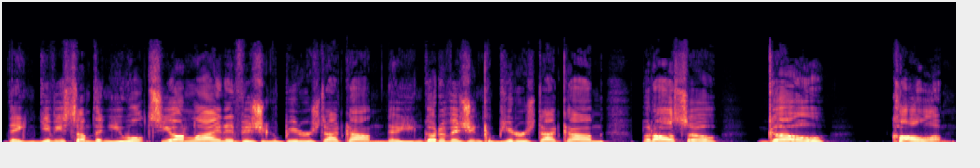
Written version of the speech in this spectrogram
They can give you something you won't see online at visioncomputers.com. Now you can go to visioncomputers.com, but also go Call them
